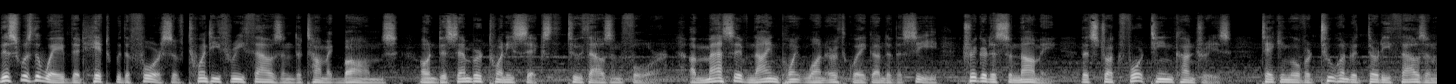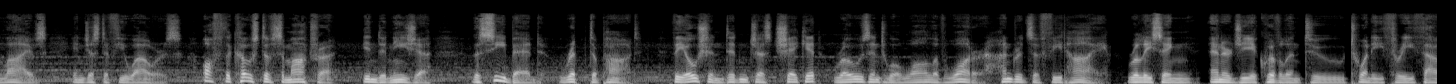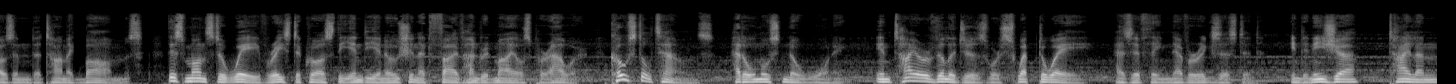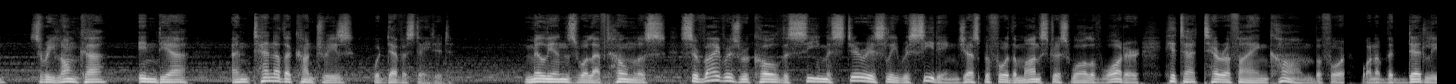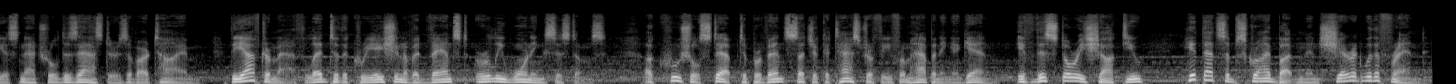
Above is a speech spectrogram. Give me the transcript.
This was the wave that hit with the force of 23,000 atomic bombs on December 26, 2004. A massive 9.1 earthquake under the sea triggered a tsunami that struck 14 countries, taking over 230,000 lives in just a few hours. Off the coast of Sumatra, Indonesia, the seabed ripped apart. The ocean didn't just shake it, rose into a wall of water hundreds of feet high, releasing energy equivalent to 23,000 atomic bombs. This monster wave raced across the Indian Ocean at 500 miles per hour. Coastal towns had almost no warning. Entire villages were swept away as if they never existed. Indonesia, Thailand, Sri Lanka, India, and 10 other countries were devastated. Millions were left homeless. Survivors recall the sea mysteriously receding just before the monstrous wall of water hit a terrifying calm before one of the deadliest natural disasters of our time. The aftermath led to the creation of advanced early warning systems, a crucial step to prevent such a catastrophe from happening again. If this story shocked you, hit that subscribe button and share it with a friend.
